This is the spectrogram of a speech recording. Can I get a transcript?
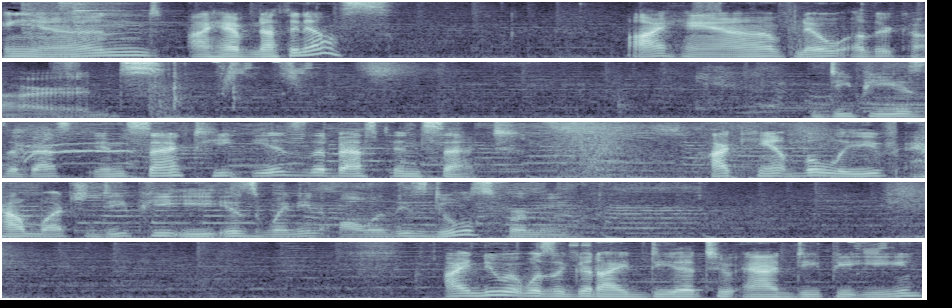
And I have nothing else. I have no other cards. DP is the best insect. He is the best insect. I can't believe how much DPE is winning all of these duels for me. I knew it was a good idea to add DPE.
